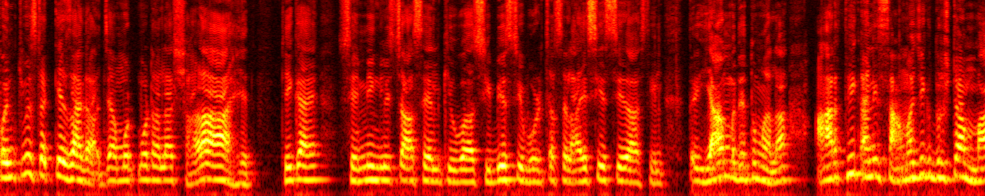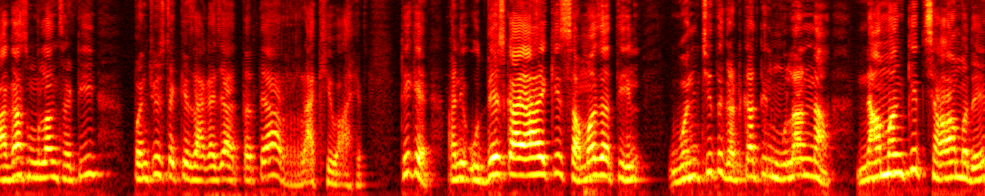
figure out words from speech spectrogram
पंचवीस टक्के जागा ज्या मोठमोठ्या शाळा आहेत ठीक आहे? सेमी इंग्लिशच्या असेल किंवा सी बी एस सी बोर्डच्या असेल आय सी एस सी असतील तर यामध्ये तुम्हाला आर्थिक आणि सामाजिकदृष्ट्या मागास मुलांसाठी पंचवीस टक्के जागा ज्या आहेत तर त्या राखीव आहे ठीक आहे? आणि उद्देश काय आहे की समाजातील वंचित घटकातील मुलांना नामांकित शाळामध्ये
